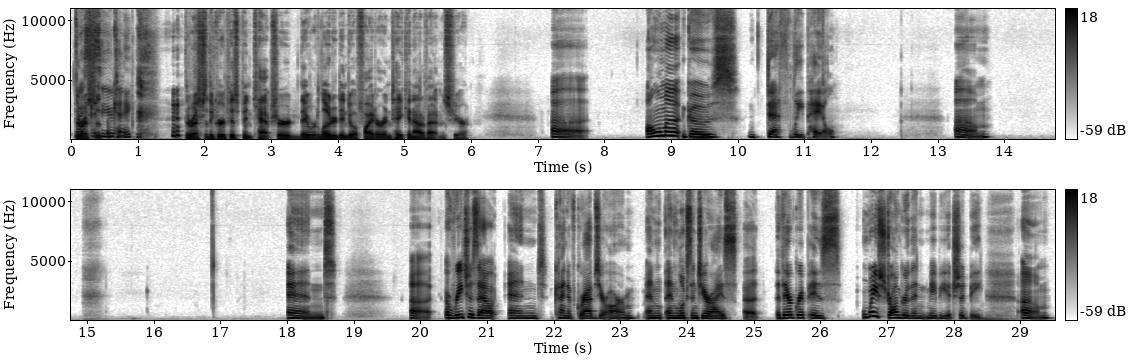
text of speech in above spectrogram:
rest to of you. Okay. the rest of the group has been captured. They were loaded into a fighter and taken out of atmosphere. Alma goes deathly pale. Um, and uh, reaches out and kind of grabs your arm and, and looks into your eyes. Uh, their grip is way stronger than maybe it should be. Um,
